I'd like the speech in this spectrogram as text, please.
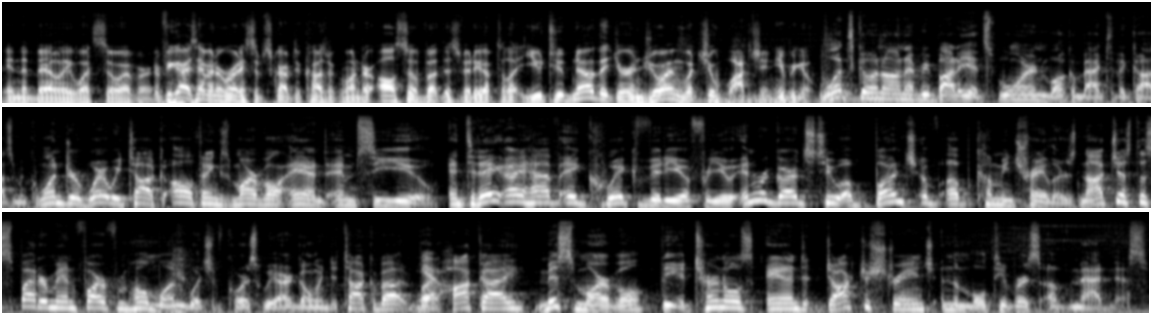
in the belly whatsoever. If you guys haven't already subscribed to Cosmic Wonder, also vote this video up to let YouTube know that you're enjoying what you're watching. Here we go. What's going on, everybody? It's Warren. Welcome back to the Cosmic Wonder, where we talk all things Marvel and MCU. And today I have a quick video for you in regards to a bunch of upcoming trailers, not just the Spider Man Far From Home one, which of course we are going to talk about, but Yep. Hawkeye, Miss Marvel, The Eternals, and Doctor Strange in the Multiverse of Madness.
